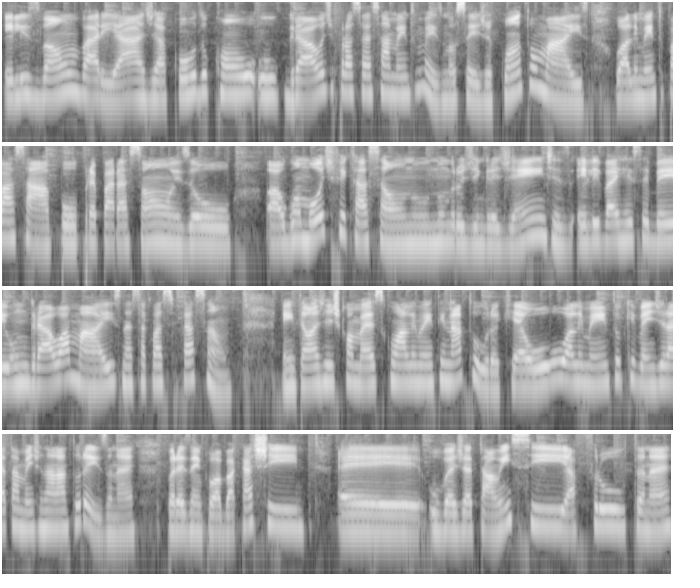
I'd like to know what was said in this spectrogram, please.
Eles vão variar de acordo com o, o grau de processamento mesmo, ou seja, quanto mais o alimento passar por preparações ou alguma modificação no número de ingredientes, ele vai receber um grau a mais nessa classificação. Então a gente começa com o alimento in natura, que é o alimento que vem diretamente na natureza, né? Por exemplo, o abacaxi, é, o vegetal em si, a fruta, né?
